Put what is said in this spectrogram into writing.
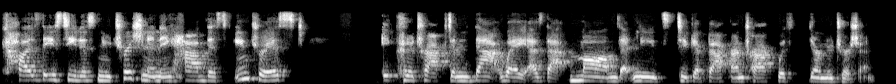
because they see this nutrition and they have this interest, it could attract them that way as that mom that needs to get back on track with their nutrition.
